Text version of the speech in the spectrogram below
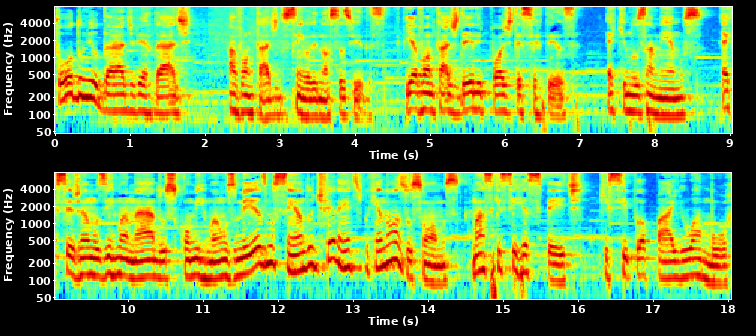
toda humildade e verdade a vontade do Senhor em nossas vidas. E a vontade dele, pode ter certeza, é que nos amemos, é que sejamos irmanados como irmãos, mesmo sendo diferentes, porque nós o somos, mas que se respeite, que se propague o amor.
